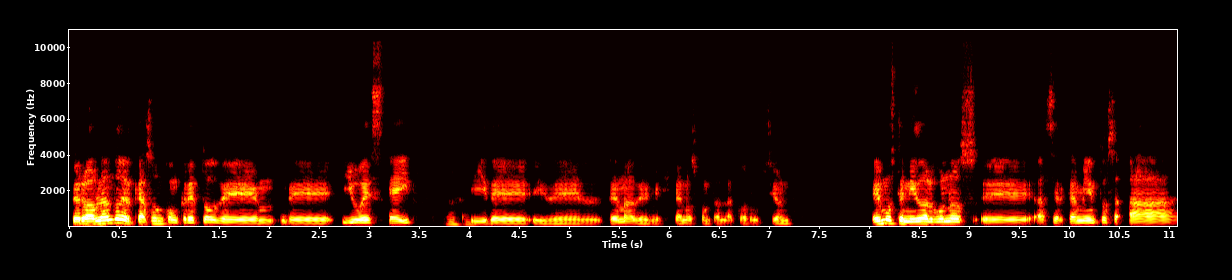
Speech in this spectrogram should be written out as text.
Pero hablando del caso en concreto de, de USAID y, de, y del tema de mexicanos contra la corrupción, hemos tenido algunos eh, acercamientos a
